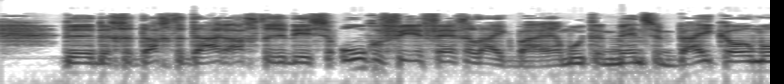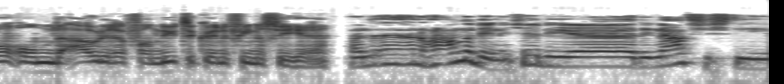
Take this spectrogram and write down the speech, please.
de, de gedachte daarachter is ongeveer vergelijkbaar. Er moeten mensen bijkomen om de ouderen van nu te kunnen financieren. En uh, nog een ander dingetje. Die, uh, die naties, die,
